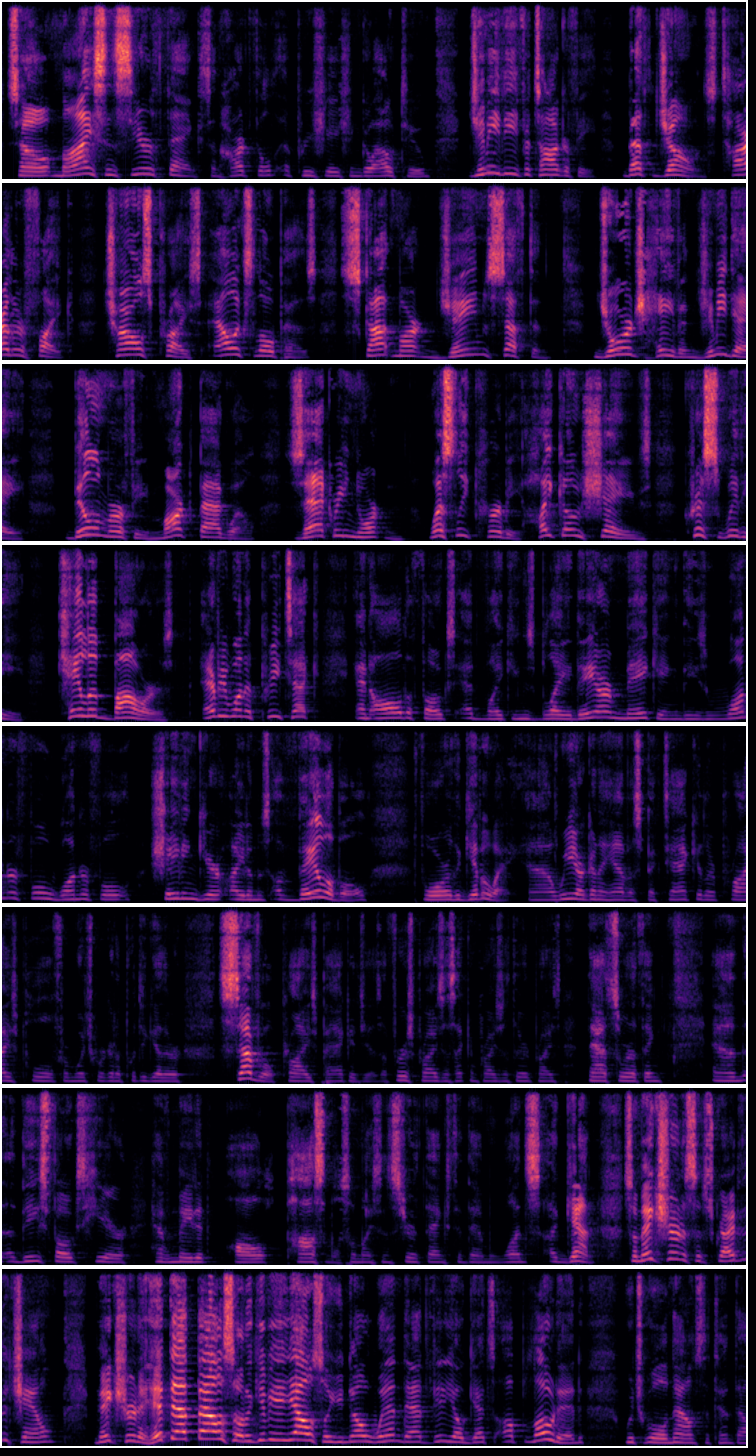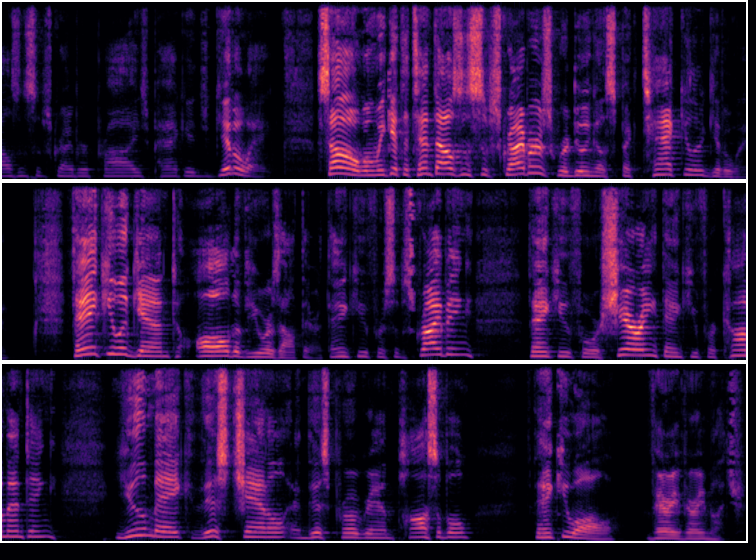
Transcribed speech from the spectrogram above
So, my sincere thanks and heartfelt appreciation go out to Jimmy V Photography, Beth Jones, Tyler Fike, Charles Price, Alex Lopez, Scott Martin, James Sefton, George Haven, Jimmy Day, Bill Murphy, Mark Bagwell, Zachary Norton, Wesley Kirby, Heiko Shaves, Chris Whitty, Caleb Bowers, everyone at Pretech, and all the folks at Vikings Blade. They are making these wonderful, wonderful shaving gear items available for the giveaway. Uh, we are going to have a spectacular prize pool from which we're going to put together several prize packages a first prize, a second prize, a third prize, that sort of thing. And these folks here have made it all possible. So, my sincere thanks to them once again. So, make sure to subscribe to the channel. Make sure to hit that bell so to give you a yell so you know when that video gets uploaded, which will announce the 10,000 subscriber prize package giveaway. So, when we get to 10,000 subscribers, we're doing a spectacular giveaway. Thank you again to all the viewers out there. Thank you for subscribing. Thank you for sharing. Thank you for commenting. You make this channel and this program possible. Thank you all very, very much.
